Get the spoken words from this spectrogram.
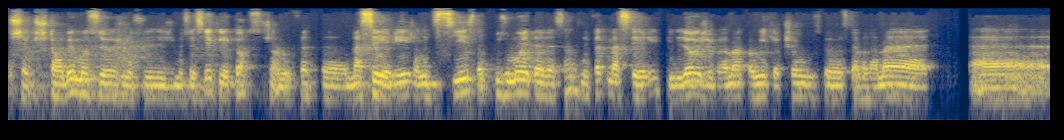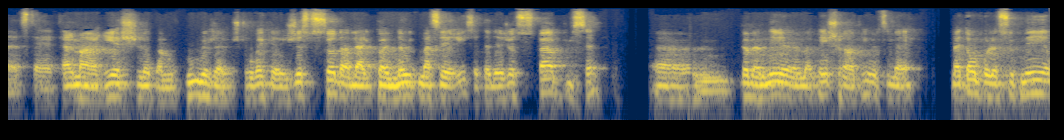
je, suis tombé, moi, sur, je me suis, je me suis avec l'écorce, j'en ai fait euh, macérer, j'en ai distillé, c'était plus ou moins intéressant, je l'ai fait macérer, puis là, j'ai vraiment pogné quelque chose, c'était vraiment, euh, c'était tellement riche là, comme goût, je, trouvais que juste ça dans de l'alcool neutre macéré, c'était déjà super puissant. Euh, là, un matin, je suis rentré, je me suis dit, mais mettons, pour le soutenir,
